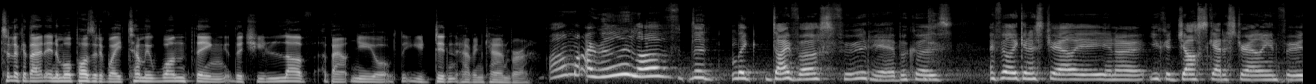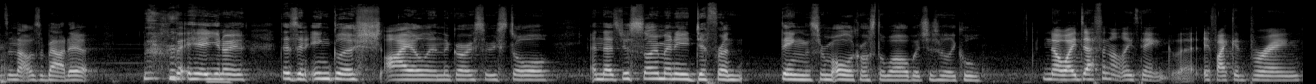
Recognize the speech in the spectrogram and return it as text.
to look at that in a more positive way, tell me one thing that you love about New York that you didn't have in Canberra. Um, I really love the like diverse food here because I feel like in Australia, you know, you could just get Australian foods and that was about it. but here, you know, there's an English aisle in the grocery store and there's just so many different things from all across the world, which is really cool. No, I definitely think that if I could bring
